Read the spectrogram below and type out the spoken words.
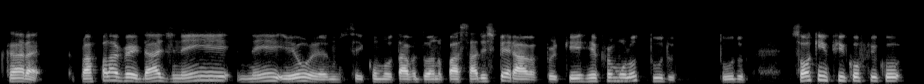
Cara, para falar a verdade, nem, nem eu, eu não sei como eu tava do ano passado, esperava, porque reformulou tudo, tudo. Só quem ficou, ficou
